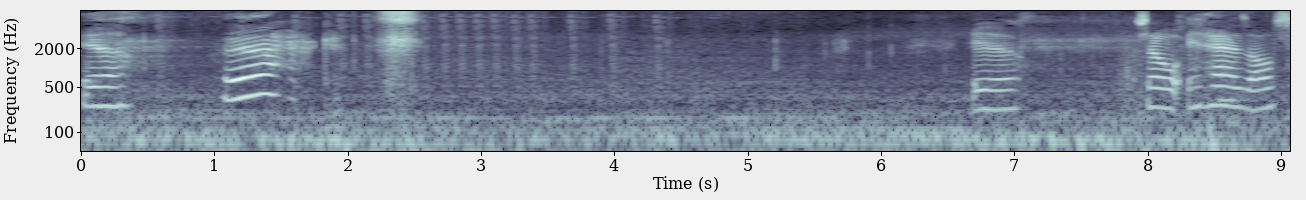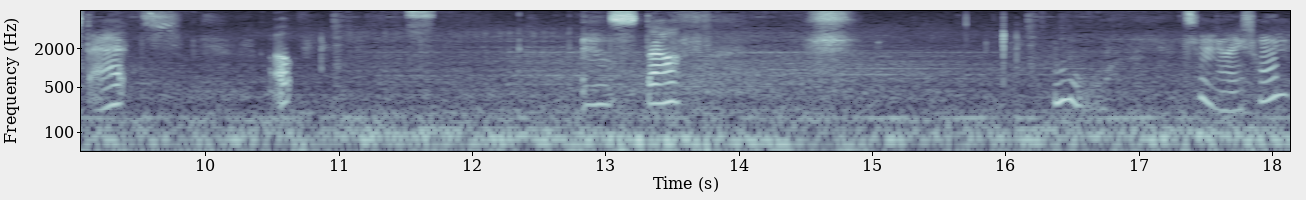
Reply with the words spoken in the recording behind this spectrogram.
Yeah. Yeah. So it has all stats up and stuff. Ooh, it's a nice one.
